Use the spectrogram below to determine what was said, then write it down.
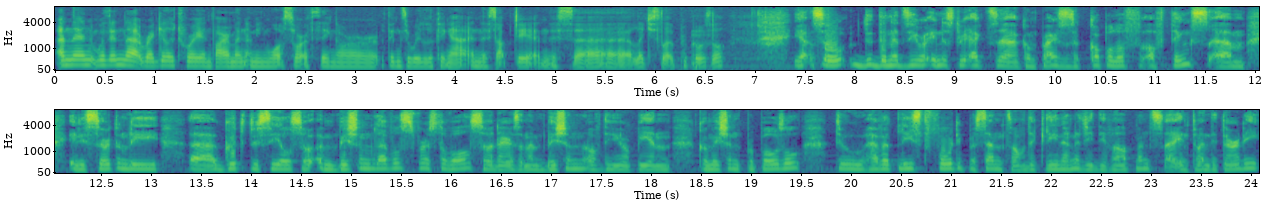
And then within that regulatory environment, I mean, what sort of thing are things are we looking at in this update and this uh, legislative proposal? Yeah, so the, the Net Zero Industry Act uh, comprises a couple of, of things. Um, it is certainly uh, good to see also ambition levels, first of all. So there's an ambition of the European Commission proposal to have at least 40% of the clean energy developments uh, in 2030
